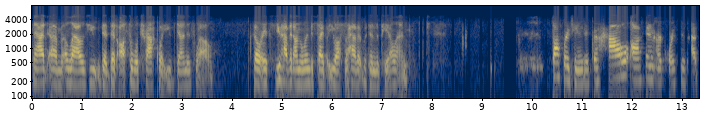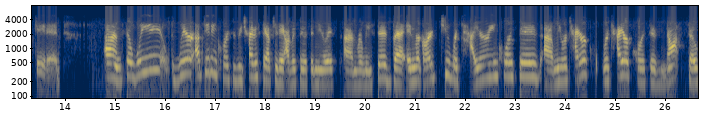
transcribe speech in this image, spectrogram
that um, allows you, that, that also will track what you've done as well. So it's, you have it on the Lynda side, but you also have it within the PLN. Software changes. So how often are courses updated? Um, so we, we're updating courses. We try to stay up to date obviously with the newest um, releases, but in regards to retiring courses, um, we retire, retire courses not so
